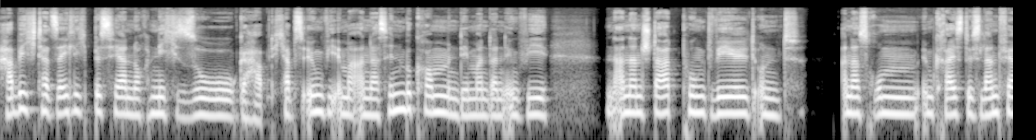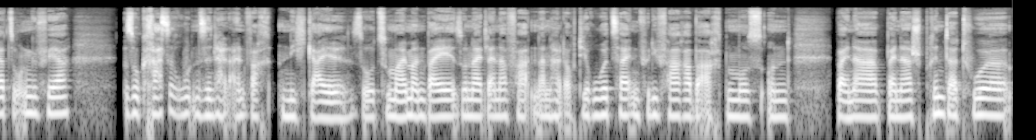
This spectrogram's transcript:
habe ich tatsächlich bisher noch nicht so gehabt. Ich habe es irgendwie immer anders hinbekommen, indem man dann irgendwie einen anderen Startpunkt wählt und andersrum im Kreis durchs Land fährt, so ungefähr. So krasse Routen sind halt einfach nicht geil. So, zumal man bei so Nightliner-Fahrten dann halt auch die Ruhezeiten für die Fahrer beachten muss. Und bei einer, bei einer Sprintertour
